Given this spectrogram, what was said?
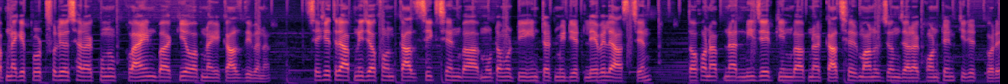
আপনাকে পোর্টফোলিও ছাড়া কোনো ক্লায়েন্ট বা কেউ আপনাকে কাজ দিবে না। সেক্ষেত্রে আপনি যখন কাজ শিখছেন বা মোটামুটি ইন্টারমিডিয়েট লেভেলে আসছেন তখন আপনার নিজের কিংবা আপনার কাছের মানুষজন যারা কন্টেন্ট ক্রিয়েট করে,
